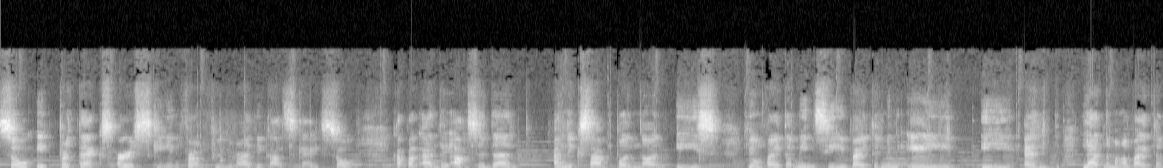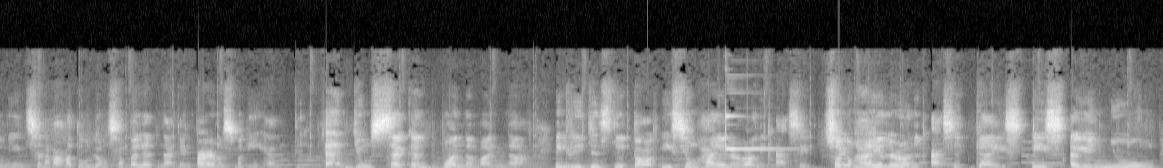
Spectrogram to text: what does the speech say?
so it protects our skin from free radicals guys. So kapag antioxidant, an example nun is yung vitamin C, vitamin A, E, and lahat ng mga vitamins na nakakatulong sa balat natin para mas maging healthy. And yung second one naman na ingredients nito is yung hyaluronic acid. So yung hyaluronic acid guys is ayun yung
